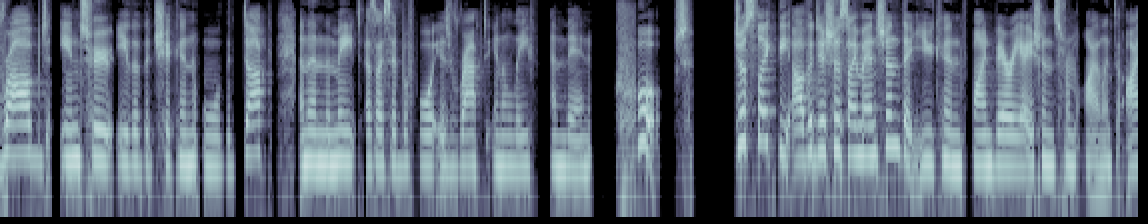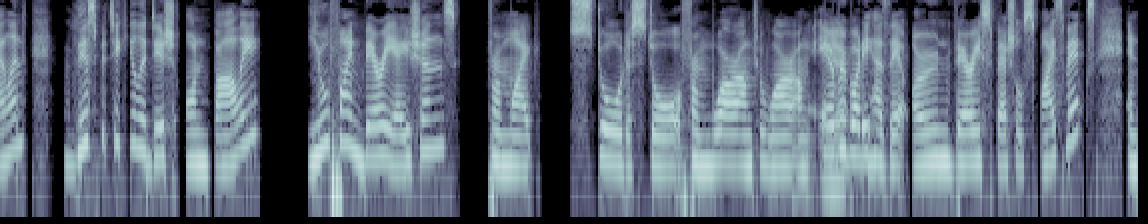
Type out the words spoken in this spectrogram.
rubbed into either the chicken or the duck, and then the meat, as I said before, is wrapped in a leaf and then cooked. Just like the other dishes I mentioned that you can find variations from island to island, mm-hmm. this particular dish on Bali, you'll find variations from like store to store, from warung to warung. Everybody has their own very special spice mix, and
